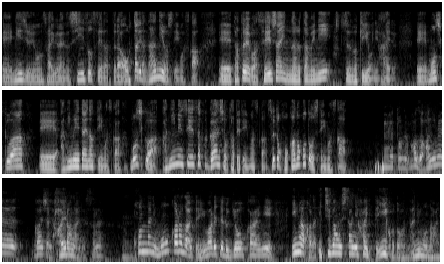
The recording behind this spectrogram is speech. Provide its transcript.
えー24歳ぐらいの新卒生だったら、お二人は何をしていますか、えー例えば正社員になるために普通の企業に入る。えーもしくは、えーアニメーターになっていますか？もしくはアニメ制作会社を立てていますか？それとも他のことをしていますか？えーとね、まずアニメ会社に入らないですよね、うん。こんなに儲からないと言われてる業界に今から一番下に入っていいことが何もない、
